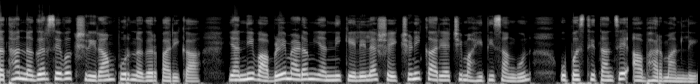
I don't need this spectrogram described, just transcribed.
तथा नगरसेवक श्रीरामपूर नगरपालिका यांनी वाबळे मॅडम यांनी केलेल्या शैक्षणिक कार्याची माहिती सांगून उपस्थितांचे आभार मानले.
